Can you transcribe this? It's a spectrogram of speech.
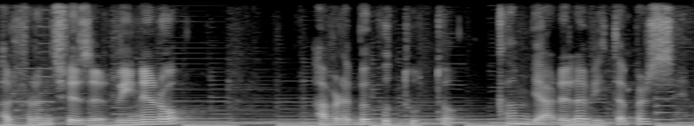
al francese Rinero, avrebbe potuto cambiare la vita per sempre.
